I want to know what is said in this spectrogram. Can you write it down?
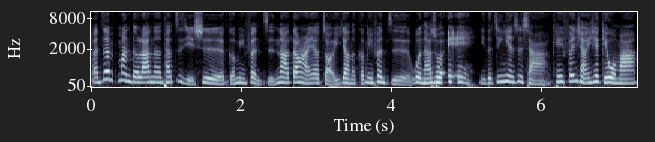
反正曼德拉呢，他自己是革命分子，那当然要找一样的革命分子，问他说：“诶诶，你的经验是啥？可以分享一些给我吗？”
